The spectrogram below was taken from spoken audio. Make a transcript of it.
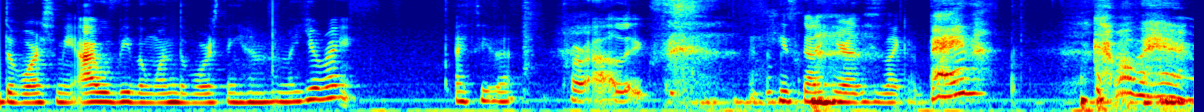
divorce me. I will be the one divorcing him. I'm like, you're right. I see that. Poor Alex. He's gonna hear this. He's like, babe, come over here.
